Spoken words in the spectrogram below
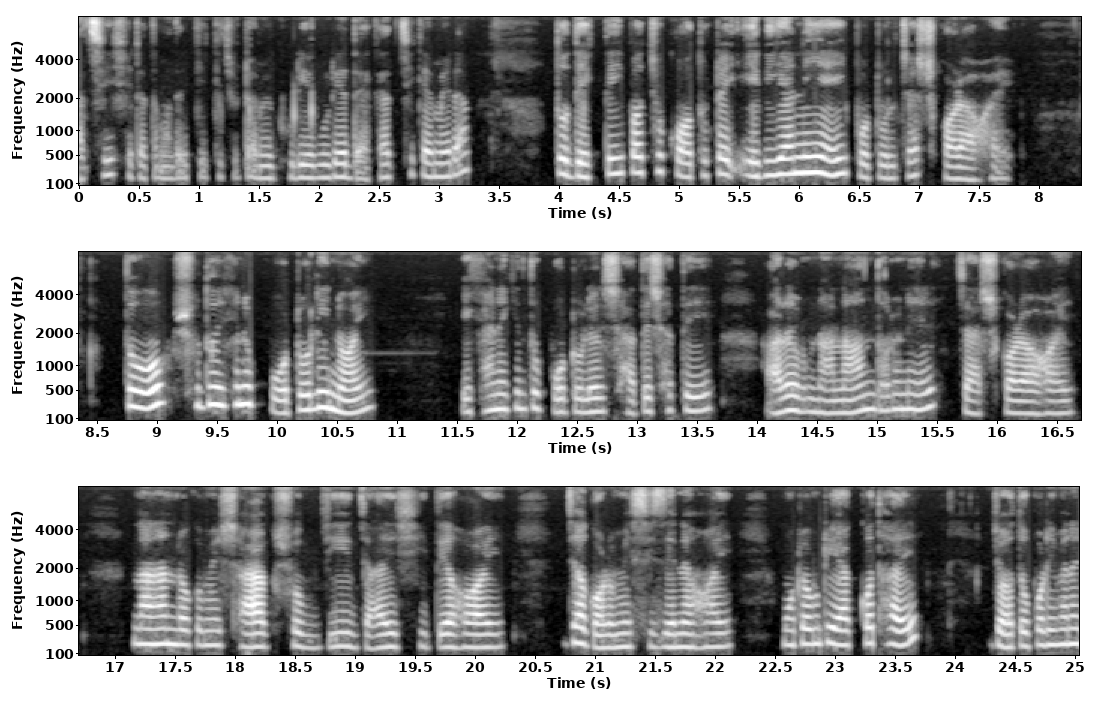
আছে, সেটা তোমাদেরকে কিছুটা আমি ঘুরিয়ে ঘুরিয়ে দেখাচ্ছি ক্যামেরা। তো দেখতেই পাচ্ছ কতটা এরিয়া নিয়েই পটল চাষ করা হয়। তো শুধু এখানে পটলই নয়, এখানে কিন্তু পটলের সাথে সাথে আরও নানান ধরনের চাষ করা হয়। নানান রকমের শাক, সবজি, যাই শীতে হয়, যা গরমের সিজনে হয়। মোটামুটি এক কথায় যত পরিমাণে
